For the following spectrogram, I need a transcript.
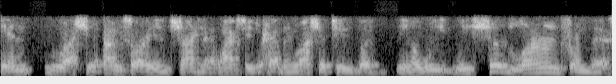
in Russia. I'm sorry, in China. Well, actually, it happened in Russia too. But you know, we we should learn from this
